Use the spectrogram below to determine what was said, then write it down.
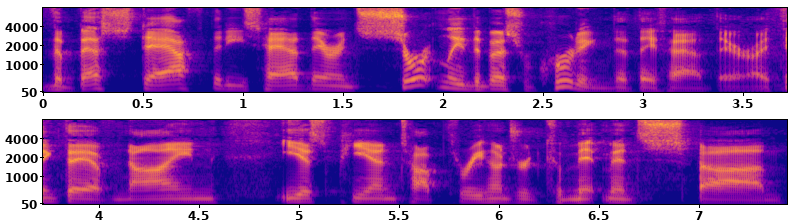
the best staff that he's had there and certainly the best recruiting that they've had there. I think they have nine ESPN top 300 commitments. Um,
